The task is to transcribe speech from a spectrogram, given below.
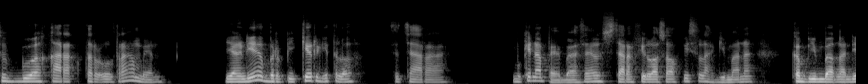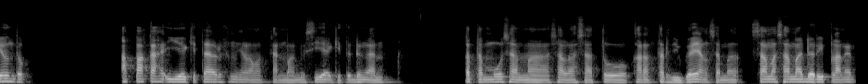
sebuah karakter Ultraman yang dia berpikir gitu loh secara mungkin apa ya bahasanya secara filosofis lah gimana kebimbangan dia untuk apakah iya kita harus menyelamatkan manusia gitu dengan ketemu sama salah satu karakter juga yang sama sama-sama dari planet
